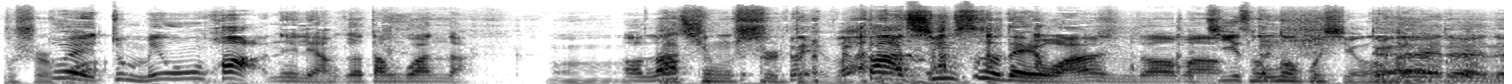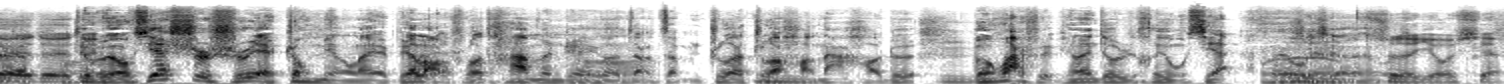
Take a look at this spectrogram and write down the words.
不识货，对，就没文化那两个当官的嗯，哦，大清是得玩，大清是得玩，你知道吗？基层都不行。对对对对对对，有些事实也证明了，也别老说他们这个嗯怎怎么这这好那好，这嗯。文化水平就是很有限，很有限，是有限。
